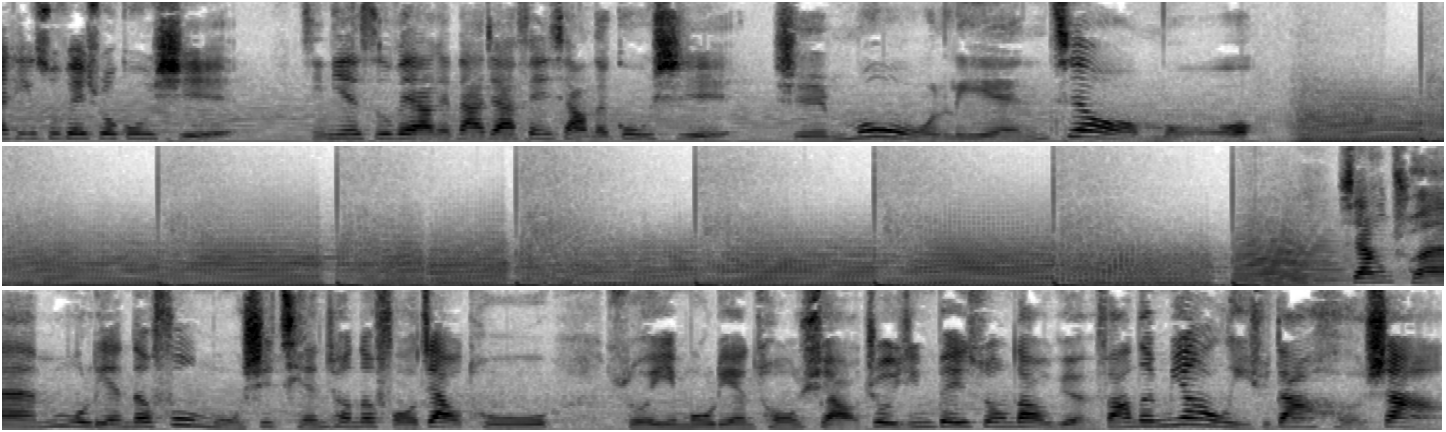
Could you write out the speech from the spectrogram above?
来听苏菲说故事。今天苏菲要跟大家分享的故事是木莲救母。相传木莲的父母是虔诚的佛教徒，所以木莲从小就已经被送到远方的庙里去当和尚。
